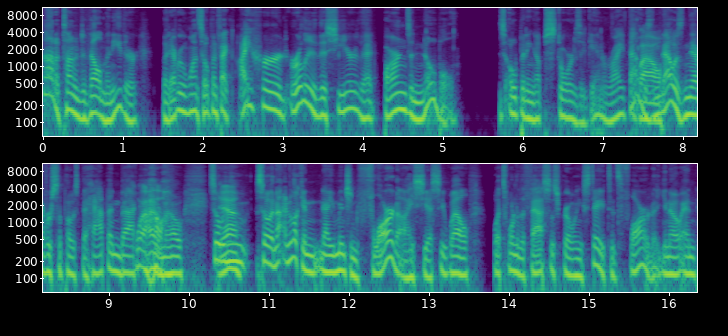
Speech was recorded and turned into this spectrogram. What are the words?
not a ton of development either, but everyone's open. In fact, I heard earlier this year that Barnes and Noble is opening up stores again. Right? That wow. was that was never supposed to happen back. Wow. I don't know. So Yeah. you so and, and look, and now you mentioned Florida ICSC. Well, what's one of the fastest growing states? It's Florida. You know, and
